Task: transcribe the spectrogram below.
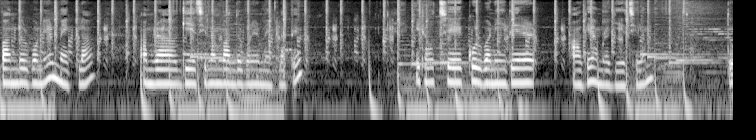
বান্দরবনের মেঘলা। আমরা গিয়েছিলাম বান্দরবনের মেঘলাতে। এটা হচ্ছে কোরবানি ঈদের আগে আমরা গিয়েছিলাম। তো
